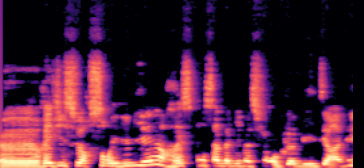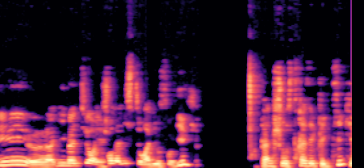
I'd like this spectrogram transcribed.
Euh, régisseur son et lumière, responsable d'animation au club Méditerranée, euh, animateur et journaliste radiophonique plein de choses très éclectiques.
